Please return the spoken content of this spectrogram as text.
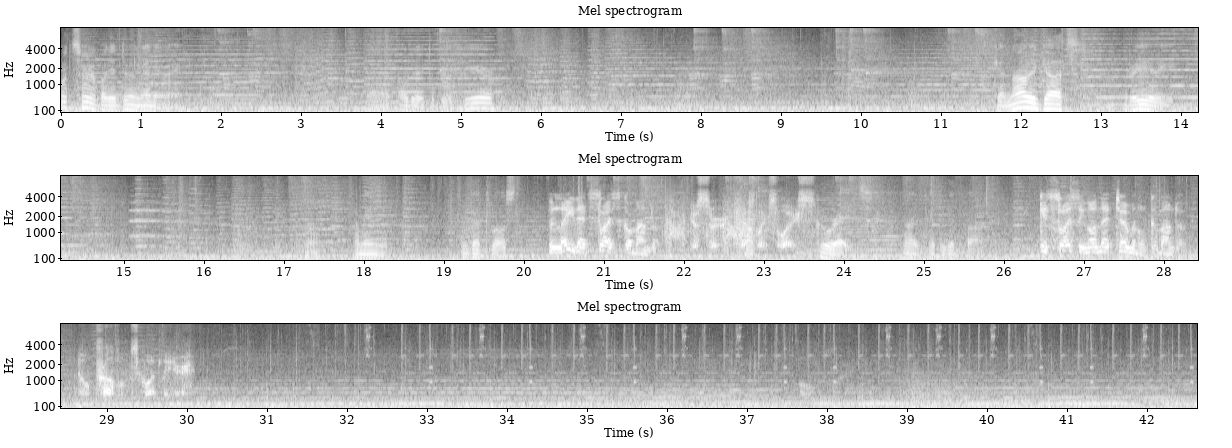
So what's everybody doing anyway? Uh, order to be here. Okay, now we got really. Oh, I mean, we got lost. Belay that slice, Commander. Yes, sir. Canceling slice. Great. Now we have to get back. Get slicing on that terminal, Commander. No problem, squad leader.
